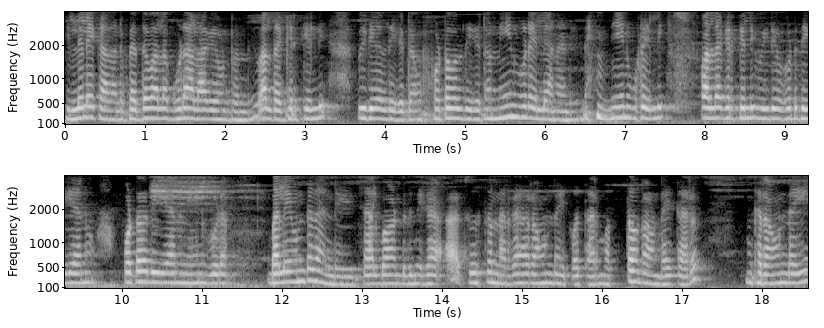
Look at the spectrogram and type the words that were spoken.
పిల్లలే కాదండి పెద్దవాళ్ళకు కూడా అలాగే ఉంటుంది. వాళ్ళ దగ్గరికి వెళ్ళి వీడియోలు దిగటం ఫోటోలు దిగటం నేను కూడా వెళ్ళానండి. నేను కూడా వెళ్ళి వాళ్ళ దగ్గరికి వెళ్ళి వీడియో కూడా దిగాను ఫోటో దిగాను నేను కూడా. భలే ఉంటుందండి. చాలా బాగుంటుంది. మీకు చూస్తున్నారుగా రౌండ్ అయిపోతారు. మొత్తం రౌండ్ అవుతారు ఇంకా రౌండ్ అయ్యి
